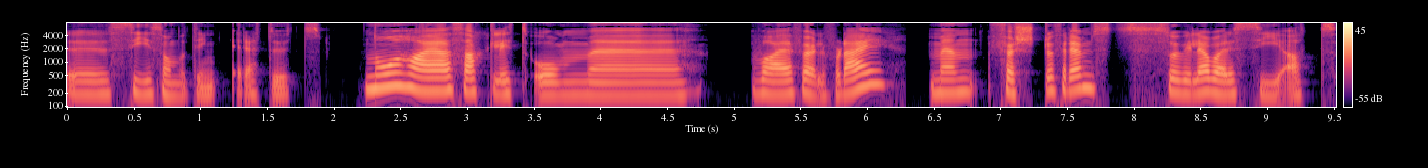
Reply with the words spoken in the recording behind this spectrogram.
øh, si sånne ting rett ut. Nå har jeg sagt litt om hva jeg føler for deg, men først og fremst så vil jeg bare si at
